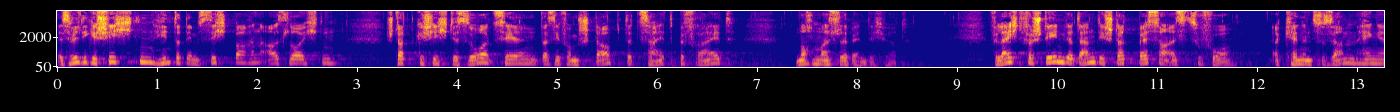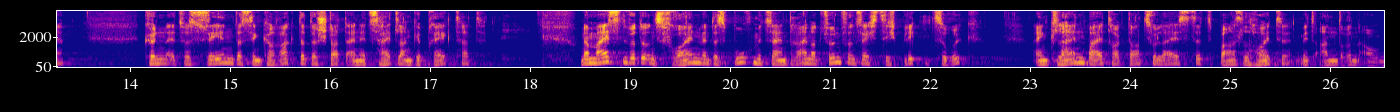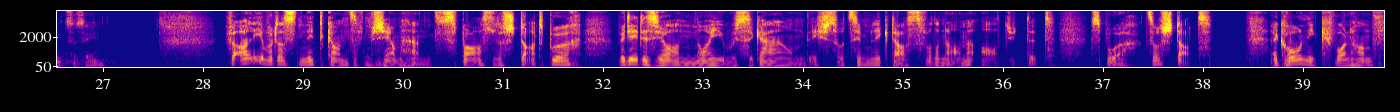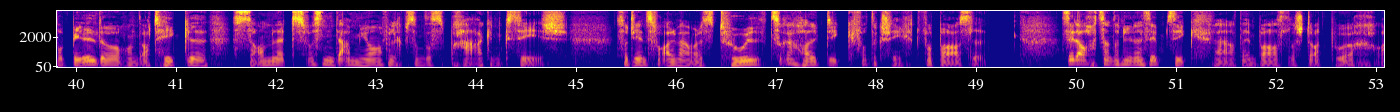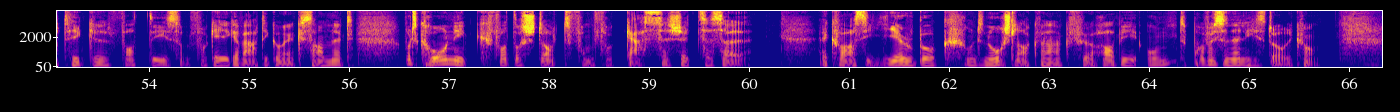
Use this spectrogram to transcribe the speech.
Es will die Geschichten hinter dem Sichtbaren ausleuchten, Stadtgeschichte so erzählen, dass sie vom Staub der Zeit befreit, nochmals lebendig wird. Vielleicht verstehen wir dann die Stadt besser als zuvor, erkennen Zusammenhänge, können etwas sehen, das den Charakter der Stadt eine Zeit lang geprägt hat. Und am meisten würde uns freuen, wenn das Buch mit seinen 365 Blicken zurück einen kleinen Beitrag dazu leistet, Basel heute mit anderen Augen zu sehen. Für alle, die das nicht ganz auf dem Schirm haben, das Basler Stadtbuch wird jedes Jahr neu rausgegeben und ist so ziemlich das, was der Name andeutet. Das Buch zur Stadt. Eine Chronik, die anhand von Bildern und Artikeln sammelt, was in diesem Jahr vielleicht besonders prägend war. So dient es vor allem auch als Tool zur Erhaltung von der Geschichte von Basel. Seit 1879 werden im Basler Stadtbuch Artikel, Fotos und Vergegenwärtigungen gesammelt, wo die Chronik von der Stadt vom Vergessen schützen soll. Ein quasi Yearbook und Nachschlagwerk für Hobby- und professionelle Historiker.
